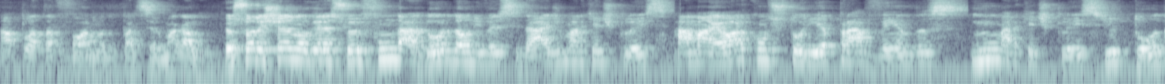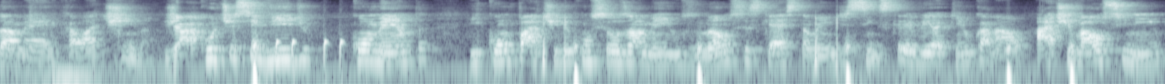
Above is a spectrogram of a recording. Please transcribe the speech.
a plataforma do parceiro Magalu. Eu sou Alexandre Nogueira, sou fundador da Universidade Marketplace, a maior consultoria para vendas em Marketplace de toda a América Latina. Já curte esse vídeo, comenta e compartilha com seus amigos. Não se esquece também de se inscrever aqui no canal, ativar o sininho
